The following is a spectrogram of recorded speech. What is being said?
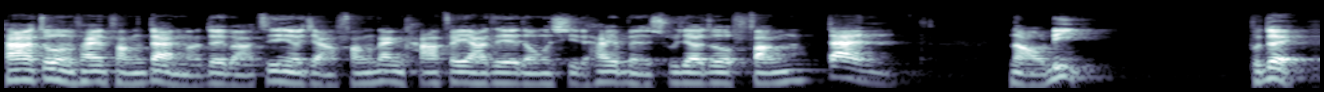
他中文翻译防弹嘛，对吧？之前有讲防弹咖啡啊这些东西的，还有本书叫做防弹脑力，不对，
